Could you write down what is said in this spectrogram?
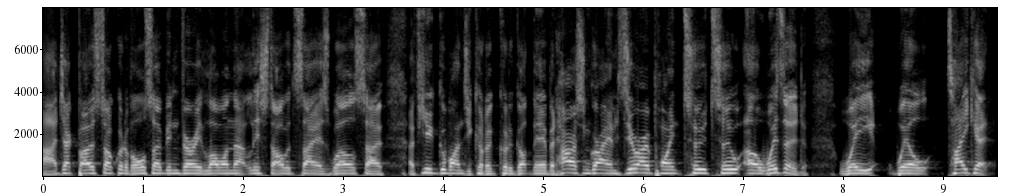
Uh, Jack Bostock would have also been very low on that list, I would say as well. So a few good ones you could have could have got there. But Harrison Graham 0.22, a wizard. We will take it.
